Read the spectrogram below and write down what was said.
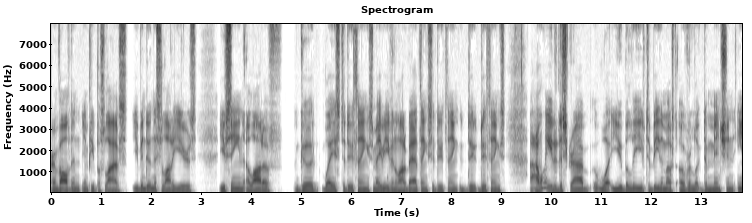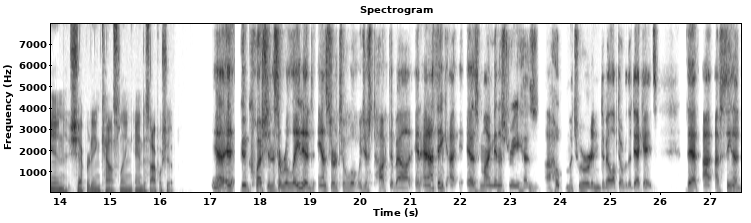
are involved in, in people's lives. You've been doing this a lot of years. You've seen a lot of good ways to do things, maybe even a lot of bad things to do thing do do things. I want you to describe what you believe to be the most overlooked dimension in shepherding, counseling, and discipleship. Yeah, it, good question. It's a related answer to what we just talked about, and and I think I, as my ministry has, I hope, matured and developed over the decades, that I, I've seen a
